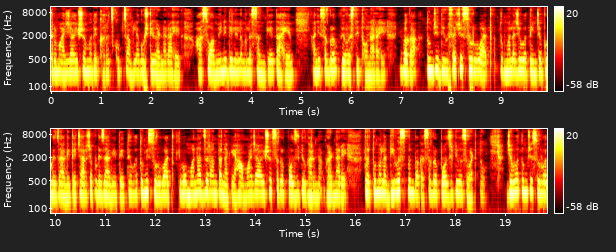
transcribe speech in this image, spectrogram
तर माझ्या आयुष्यामध्ये खरंच खूप चांगल्या गोष्टी घडणार आहेत. हा स्वामीने दिलेला मला संकेत आहे आणि सगळं व्यवस्थित होणार आहे. बघा तुमची दिवसाची सुरुवात तुम्हाला जेव्हा तीनच्या पुढे जाग येते चारच्या पुढे जाग येते तेव्हा तुम्ही सुरुवात किंवा मनात जर आणता ना की हां माझ्या आयुष्यात सगळं पॉझिटिव्ह घडणार घडणार आहे तर तुम्हाला दिवस पण बघा सगळं पॉझिटिव्हच वाटतो. जेव्हा तुमची सुरुवात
